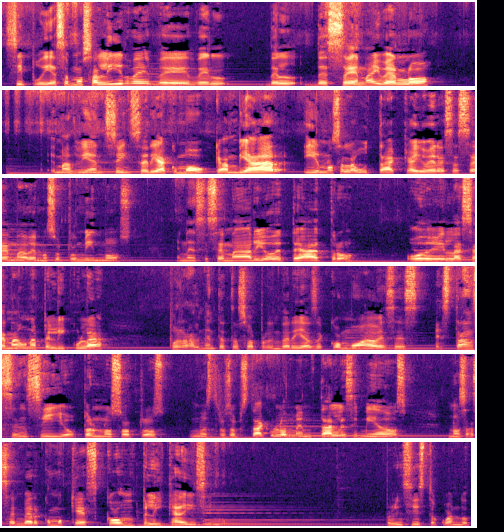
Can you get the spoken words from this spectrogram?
si pudiésemos salir de, de, escena y verlo, más bien, sí, sería como cambiar, irnos a la butaca y ver esa escena de nosotros mismos en ese escenario de teatro o de la escena de una película, pues realmente te sorprenderías de cómo a veces es tan sencillo, pero nosotros, nuestros obstáculos mentales y miedos nos hacen ver como que es complicadísimo. Pero insisto, cuando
